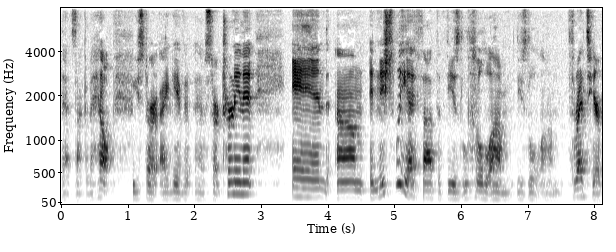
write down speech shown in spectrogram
that's not going to help. You start, I give it, uh, start turning it, and um, initially I thought that these little um, these little um, threads here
